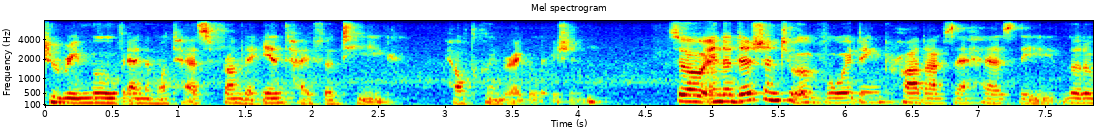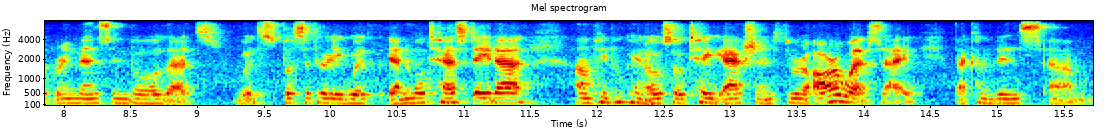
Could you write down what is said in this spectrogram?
to remove animal tests from the anti-fatigue health claim regulation. So in addition to avoiding products that has the little green man symbol that's with specifically with animal test data, um, people can also take action through our website that convince um,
